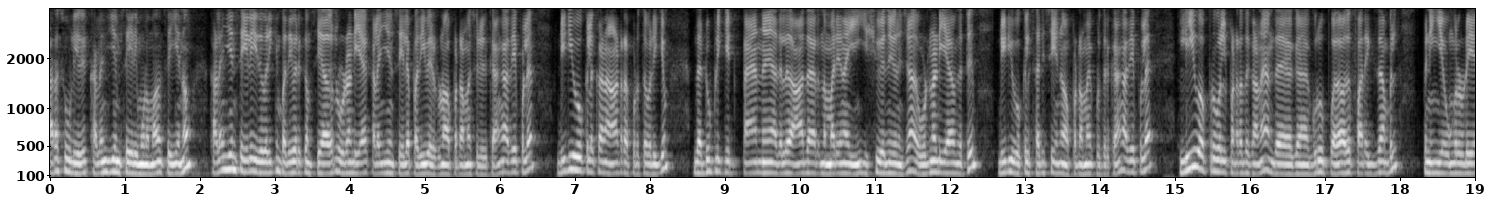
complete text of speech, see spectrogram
அரசு ஊழியர்கள் களஞ்சியம் செயலி மூலமாக தான் செய்யணும். களஞ்சியம் செயலி இது வரைக்கும் பதிவிறக்கம் செய்யாதவர்கள் உடனடியாக களஞ்சியம் செயல பதிவிறக்கணும் அப்படின்ற மாதிரி சொல்லியிருக்காங்க. அதே போல் டிடிஓக்களுக்கான ஆர்டரை பொறுத்த வரைக்கும் இந்த டூப்ளிகேட் பேனு அதில் ஆதார் இந்த மாதிரியான இஷ்யூ எதுவும் இருந்துச்சுன்னா அது உடனடியாக வந்துட்டு டிடிஓக்கள் சரி செய்யணும் அப்படின்ற மாதிரி கொடுத்துருக்காங்க. அதே போல் லீவ் அப்ரூவல் பண்ணுறதுக்கான அந்த குரூப் அதாவது ஃபார் எக்ஸாம்பிள் இப்போ நீங்கள் உங்களுடைய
